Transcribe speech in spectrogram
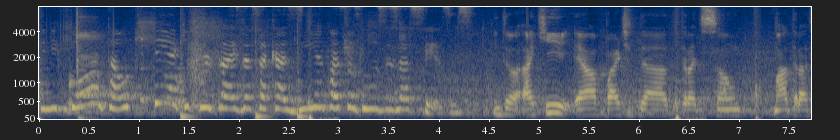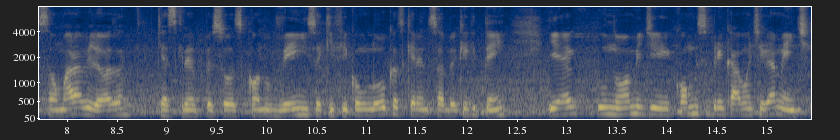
E me conta o que tem aqui por trás dessa casinha com essas luzes acesas. Então, aqui é a parte da tradição, uma atração maravilhosa, que as pessoas quando veem isso aqui ficam loucas querendo saber o que, que tem, e é o nome de como se brincava antigamente.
